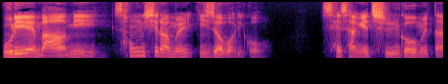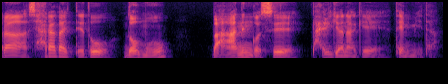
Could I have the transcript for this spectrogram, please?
우리의 마음이 성실함을 잊어버리고 세상의 즐거움을 따라 살아갈 때도 너무 많은 것을 발견하게 됩니다.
